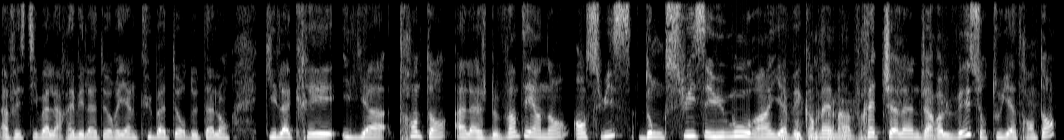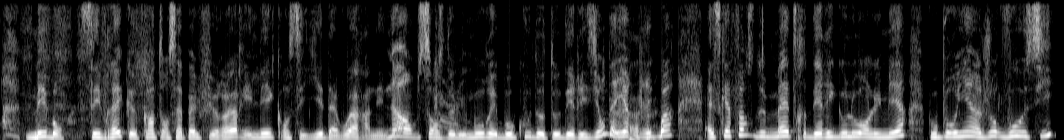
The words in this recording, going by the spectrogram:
un festival révélateur et incubateur de talents qu'il a créé il y a 30 ans, à l'âge de 21 ans, en Suisse. Donc Suisse et humour, hein, il y avait quand même un vrai challenge à relever, surtout il y a 30 ans. Mais bon, c'est vrai que quand on s'appelle Führer, il est conseillé d'avoir un énorme sens de l'humour et beaucoup d'autodérision. D'ailleurs, Grégoire, est-ce qu'à force de mettre des rigolos en lumière, vous pourriez un jour, vous aussi,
